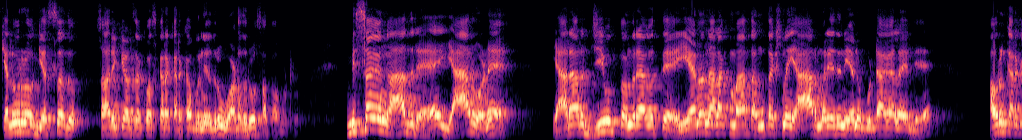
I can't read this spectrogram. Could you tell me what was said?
ಕೆಲವರು ಗೆಸ್ ಅದು. ಸಾರಿ ಕೇಳ್ಸಕ್ಕೋಸ್ಕರ ಕರ್ಕ ಬಂದಿದ್ರು ಹೊಡೆದ್ರು ಸತ್ತೋಗ್ಬಿಟ್ರು. ಮಿಸ್ ಆಗಂಗ ಆದ್ರೆ ಯಾರು ಹೊಣೆ? ಯಾರ್ಯಾರ ಜೀವಕ್ಕೆ ತೊಂದರೆ ಆಗುತ್ತೆ, ಏನೋ ನಾಲ್ಕು ಮಾತು ಅಂದ ತಕ್ಷಣ ಯಾರು ಮರ್ಯಾದೆನೂ ಏನು ಗುಡ್ಡ ಆಗಲ್ಲ ಇಲ್ಲಿ. ಅವ್ರನ್ನ ಕರ್ಕ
